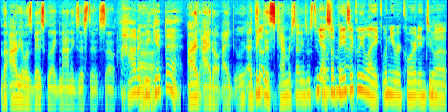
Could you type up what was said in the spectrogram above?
the audio was basically like non-existent. So How did we get that? I I don't I I think So- this camera settings was too. yeah so something like basically like when you record into a,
